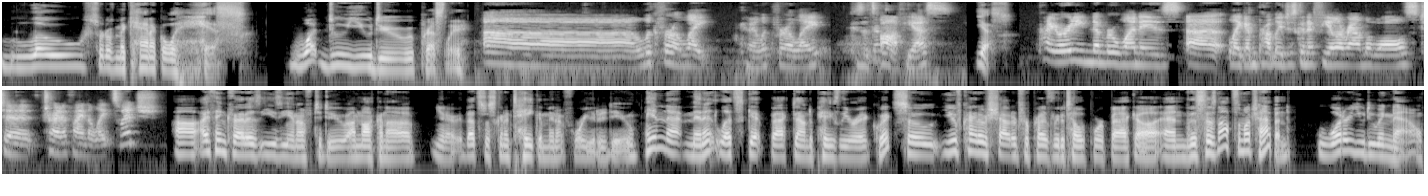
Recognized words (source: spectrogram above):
low, sort of mechanical hiss. What do you do, Presley? Uh, look for a light. Can I look for a light? Because it's off. Yes. Yes. Priority number one is, uh, like I'm probably just gonna feel around the walls to try to find a light switch. Uh, I think that is easy enough to do. I'm not gonna, you know, that's just gonna take a minute for you to do. In that minute, let's get back down to Paisley right quick. So you've kind of shouted for Presley to teleport back, uh, and this has not so much happened. What are you doing now?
